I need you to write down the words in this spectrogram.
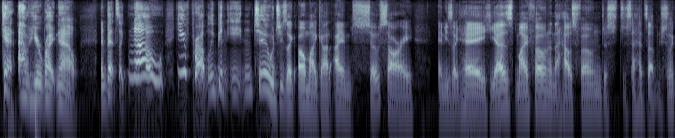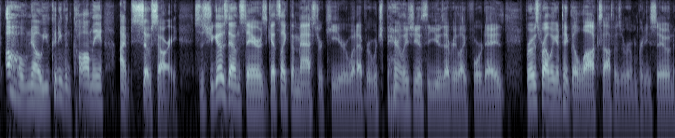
get out here right now. And Ben's like, no, you've probably been eaten too. And she's like, oh my God, I am so sorry. And he's like, hey, he has my phone and the house phone, just, just a heads up. And she's like, oh no, you couldn't even call me. I'm so sorry. So she goes downstairs, gets like the master key or whatever, which apparently she has to use every like four days. Bro's probably gonna take the locks off his room pretty soon.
